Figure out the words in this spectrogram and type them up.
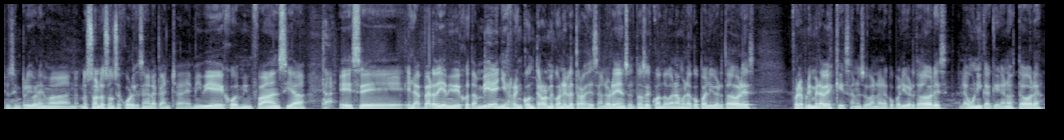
yo siempre digo la misma, no son los 11 jugadores que están en la cancha, es mi viejo, es mi infancia, es, eh, es, la pérdida de mi viejo también y es reencontrarme con él a través de San Lorenzo. Entonces cuando ganamos la Copa Libertadores, fue la primera vez que San Lorenzo gana la Copa Libertadores, la única que ganó hasta ahora.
